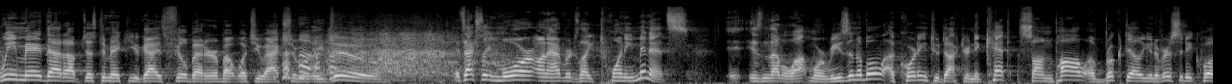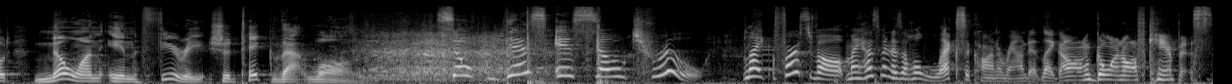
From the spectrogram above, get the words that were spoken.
We made that up just to make you guys feel better about what you actually do. It's actually more on average like 20 minutes. i- isn't that a lot more reasonable? According to Dr. Niket Sonpal of Brookdale University, quote, no one in theory should take that long. So this is so true. Like, first of all, my husband has a whole lexicon around it. Like, oh, I'm going off campus.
